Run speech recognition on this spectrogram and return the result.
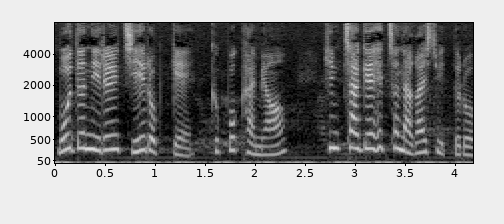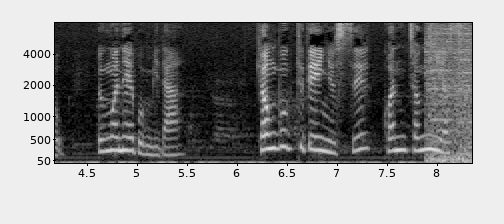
모든 일을 지혜롭게 극복하며 힘차게 헤쳐나갈 수 있도록 응원해 봅니다. 경북 투데이 뉴스 권정인이었습니다.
